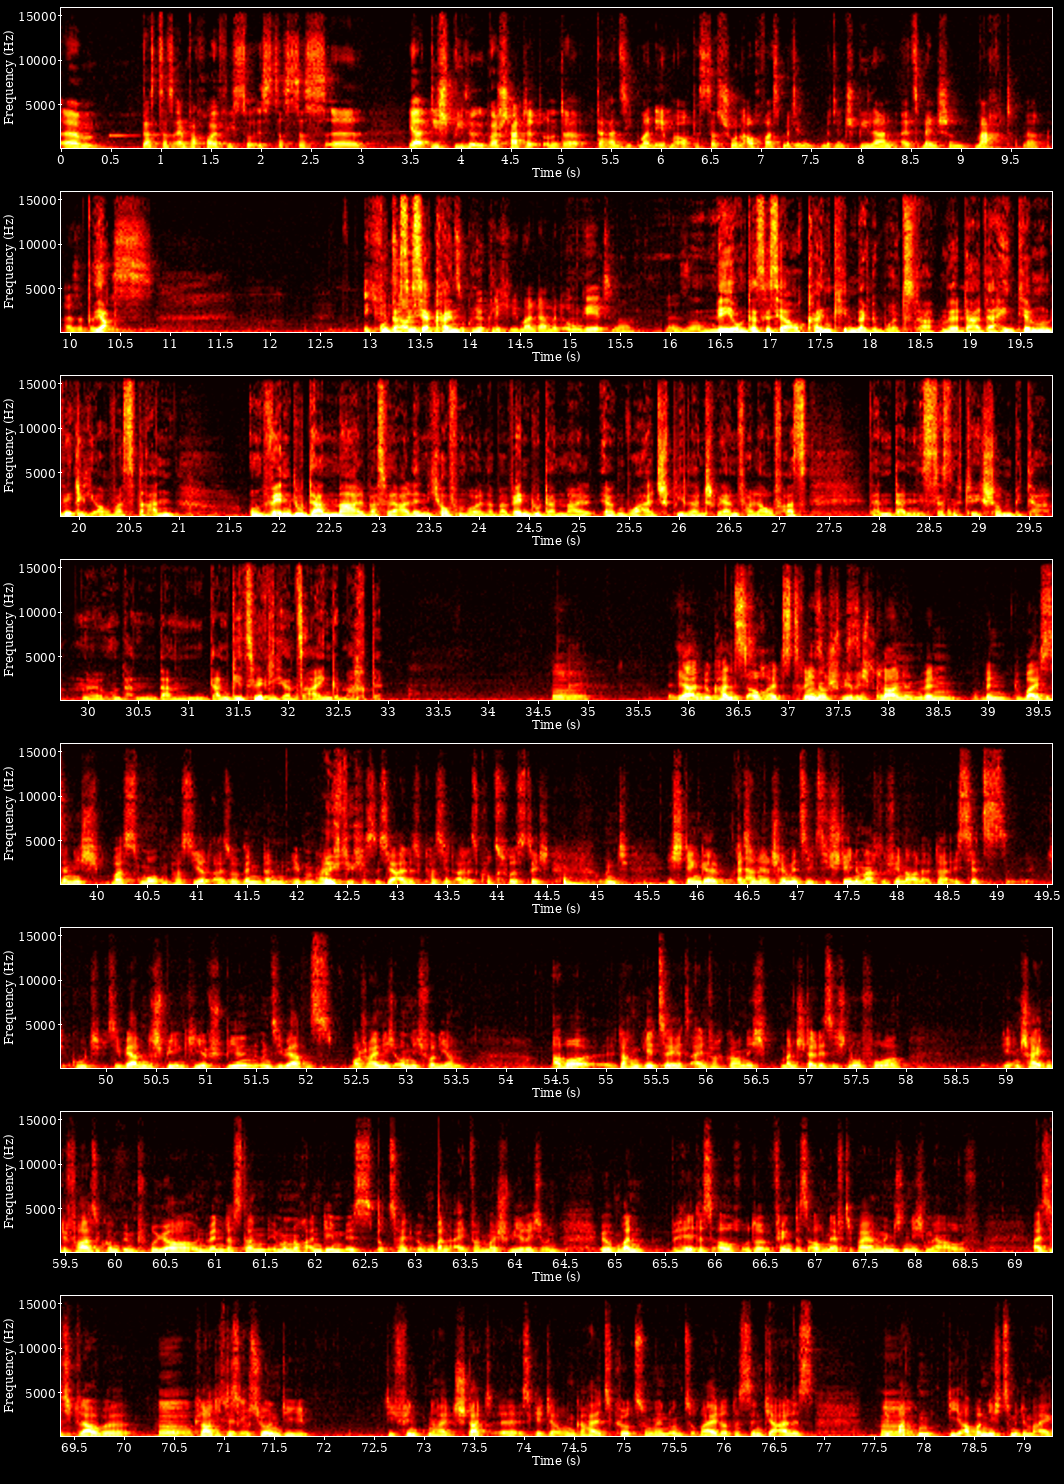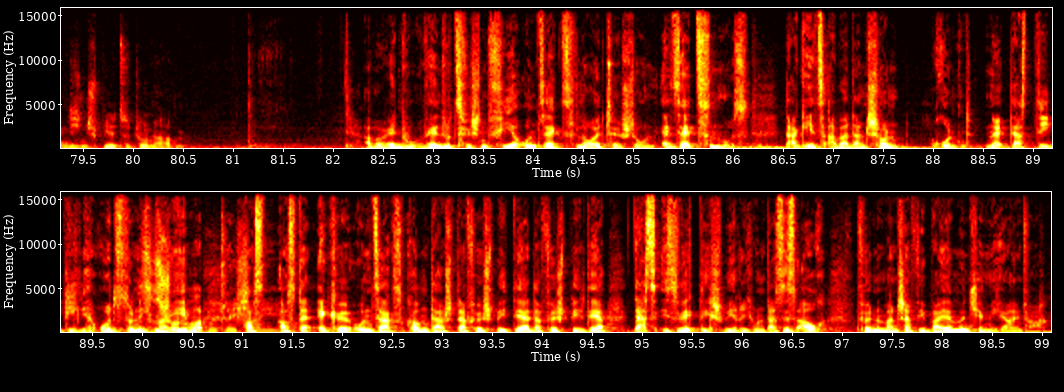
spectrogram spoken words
ähm, dass das einfach häufig so ist, dass das äh, ja, die Spiele überschattet. Und äh, daran sieht man eben auch, dass das schon auch was mit den, mit den Spielern als Menschen macht. Ne? Also das ja. ist. Ich finde es ja kein so glücklich, wie man damit umgeht. Ne? Also. Nee, und das ist ja auch kein Kindergeburtstag. Ne? Da, da hängt ja nun wirklich auch was dran. Und wenn du dann mal, was wir alle nicht hoffen wollen, aber wenn du dann mal irgendwo als Spieler einen schweren Verlauf hast, dann, dann ist das natürlich schon bitter. Ne? Und dann, dann, dann geht es wirklich ans Eingemachte. Hm. Also ja, und du kannst auch als Trainer schwierig planen, wenn, wenn du weißt ja nicht, was morgen passiert. Also wenn dann eben halt, Richtig. das ist ja alles, passiert alles kurzfristig. Und ich denke, also in der Champions League, sie stehen im Achtelfinale. Da ist jetzt gut, sie werden das Spiel in Kiew spielen und sie werden es wahrscheinlich auch nicht verlieren. Aber darum geht es ja jetzt einfach gar nicht. Man stelle sich nur vor, die entscheidende Phase kommt im Frühjahr und wenn das dann immer noch an dem ist, wird es halt irgendwann einfach mal schwierig und irgendwann hält es auch oder fängt das auch in FC Bayern München nicht mehr auf. Also ich glaube, hm, klar, die Diskussionen, die die finden halt statt. Äh, es geht ja auch um Gehaltskürzungen und so weiter. Das sind ja alles hm. Debatten, die aber nichts mit dem eigentlichen Spiel zu tun haben. Aber wenn du, wenn du zwischen vier und sechs Leute schon ersetzen musst, da geht es aber dann schon rund. Ne, das, die, die holst du nicht mal eben aus, aus der Ecke und sagst, komm, da, dafür spielt der, dafür spielt der. Das ist wirklich schwierig und das ist auch für eine Mannschaft wie Bayern München nicht einfach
